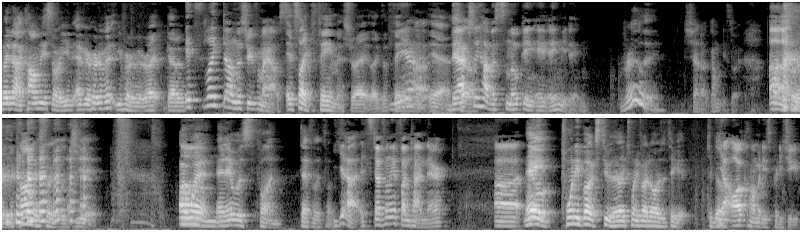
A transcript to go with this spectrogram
but nah, comedy story. You, have you heard of it? You've heard of it, right? Got it. It's like down the street from my house. It's like famous, right? Like the famous. yeah, Yeah. They so- actually have a smoking AA meeting. really. Shout out comedy store. Uh. The comedy story is legit. I went Um, and it was fun. Definitely fun. Yeah, it's definitely a fun time there. Uh, Hey, no- twenty bucks too. They're like twenty five dollars a ticket to go. yeah, all comedy's pretty cheap,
